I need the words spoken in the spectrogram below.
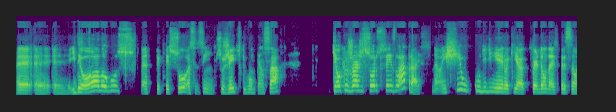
é, é, é, ideólogos, pessoas, assim, sujeitos que vão pensar, que é o que o Jorge Soros fez lá atrás. Né? Enchi o cu de dinheiro aqui, perdão da expressão,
